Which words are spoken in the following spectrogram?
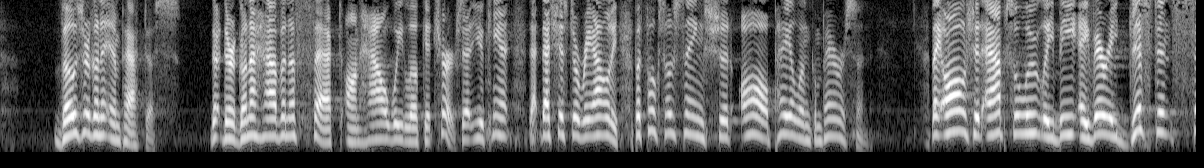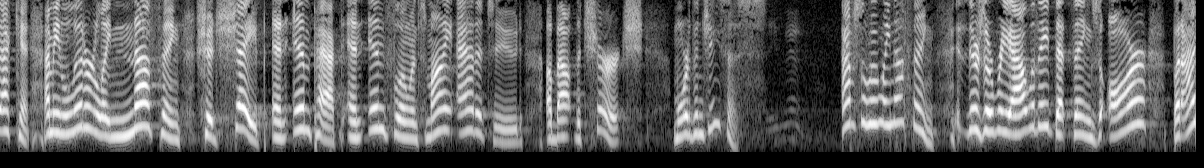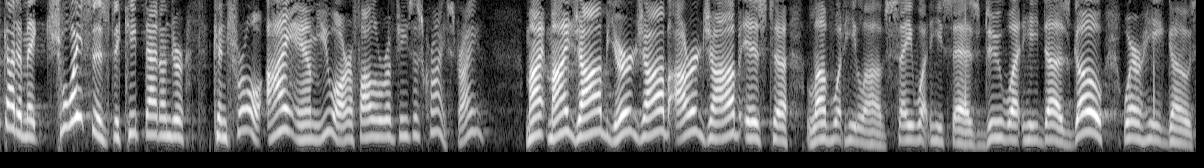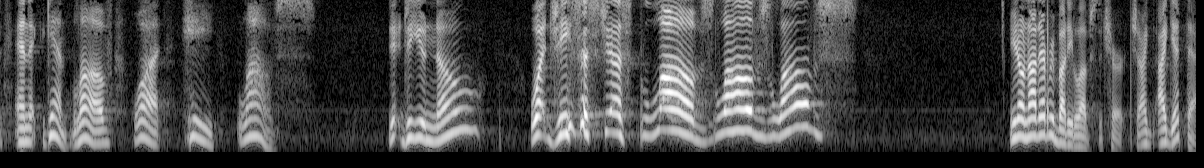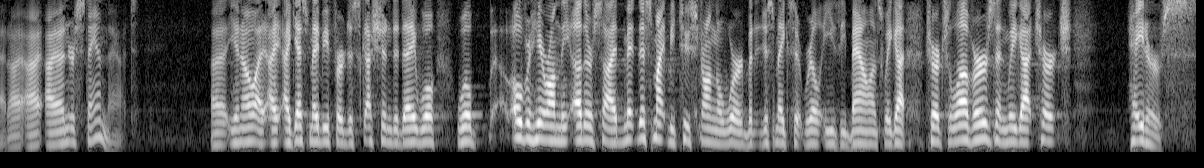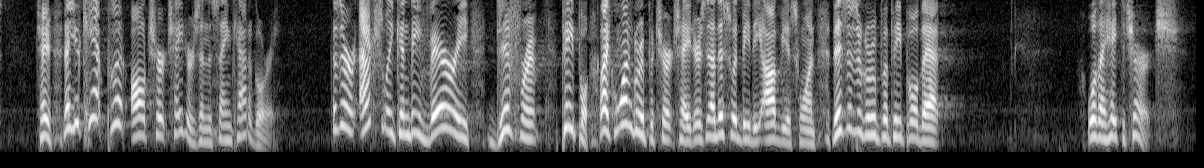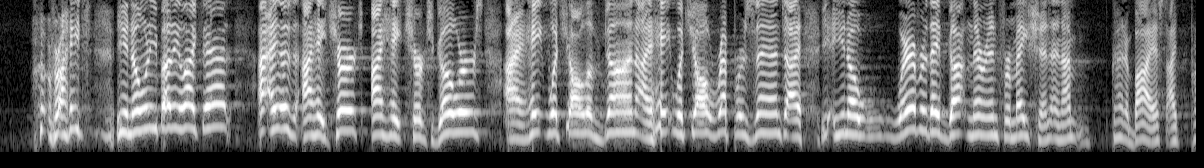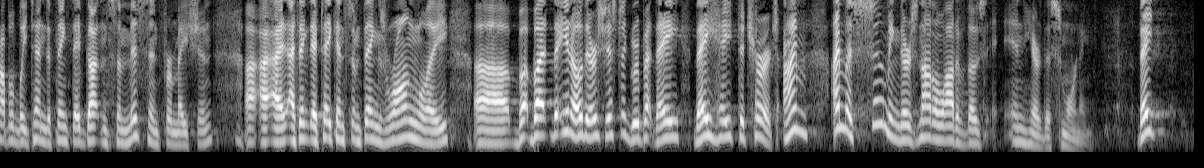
those are going to impact us. They're going to have an effect on how we look at church. You can't, that, that's just a reality. But folks, those things should all pale in comparison. They all should absolutely be a very distant second. I mean, literally nothing should shape and impact and influence my attitude about the church more than Jesus. Absolutely nothing. There's a reality that things are, but I got to make choices to keep that under control. I am, you are a follower of Jesus Christ, right? My, my job, your job, our job is to love what he loves, say what he says, do what he does, go where he goes. And again, love what he loves. Do you know what Jesus just loves, loves, loves. You know, not everybody loves the church. I, I get that. I, I, I understand that. Uh, you know, I, I, guess maybe for discussion today, we'll, we'll, over here on the other side, this might be too strong a word, but it just makes it real easy balance. We got church lovers and we got church haters. Now, you can't put all church haters in the same category. Because there actually can be very different people. Like one group of church haters, now this would be the obvious one. This is a group of people that, well, they hate the church. right? You know anybody like that? I, listen, I hate church. I hate church goers. I hate what y'all have done. I hate what y'all represent. I, you know, wherever they've gotten their information, and I'm kind of biased. I probably tend to think they've gotten some misinformation. Uh, I, I, think they've taken some things wrongly. Uh, but, but, you know, there's just a group that they, they hate the church. I'm, I'm assuming there's not a lot of those in here this morning. They,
